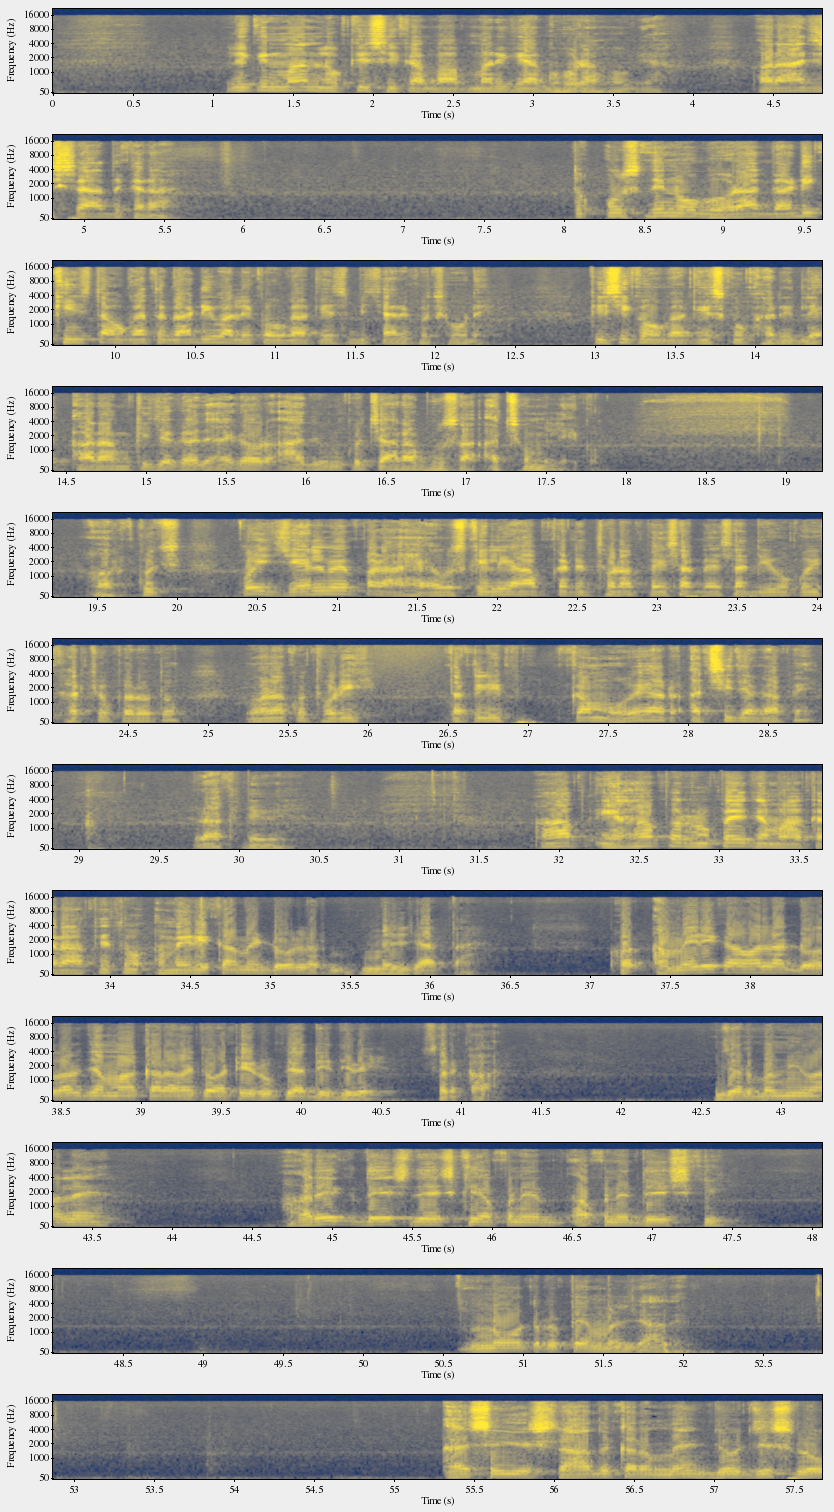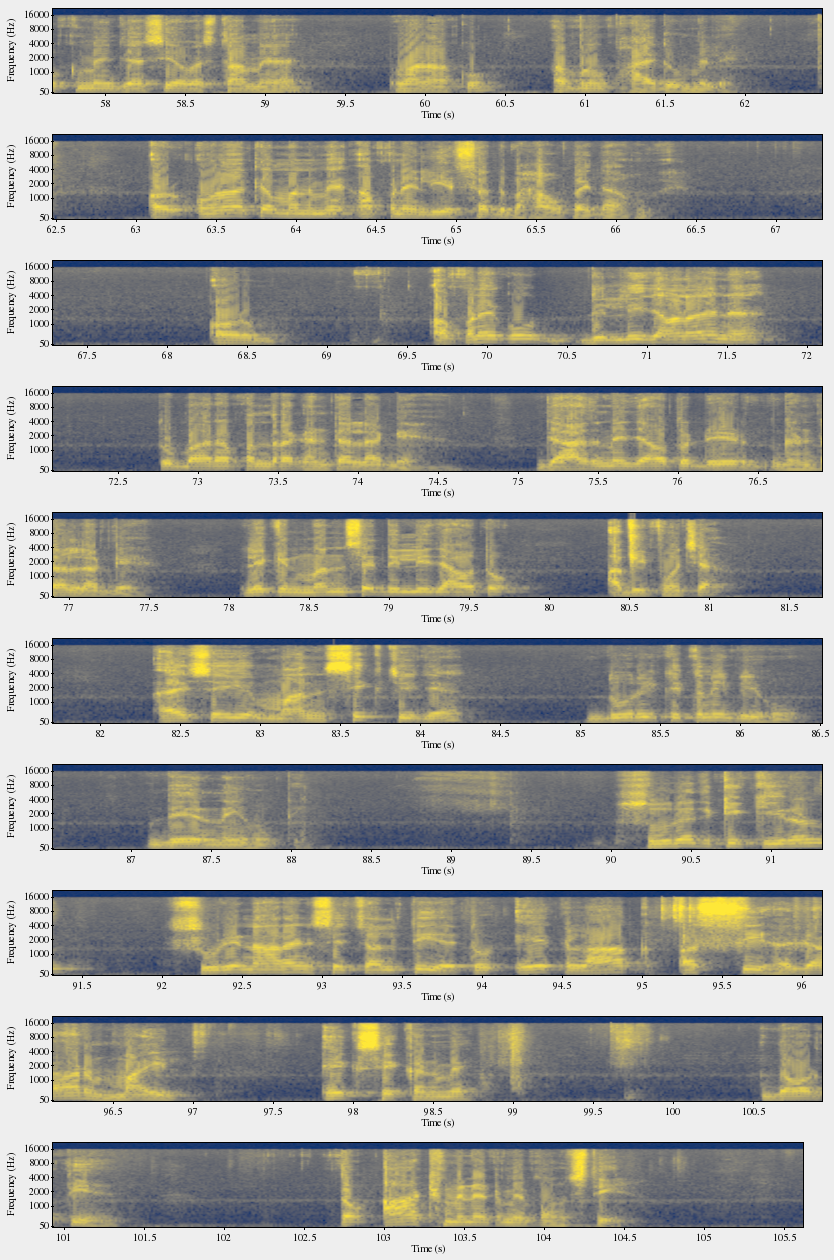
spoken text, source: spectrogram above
लेकिन मान लो किसी का बाप मर गया, घोड़ा हो गया और आज श्राद्ध करा तो उस दिन वो घोड़ा गाड़ी खींचता होगा तो गाड़ी वाले को होगा कि इस बेचारे को छोड़े। किसी को होगा कि इसको खरीद ले, आराम की जगह जाएगा और आज उनको चारा भूसा अच्छो मिलेगा। और कुछ, कोई जेल में पड़ा है, उसके लिए आप कटे थोड़ा पैसा वैसा दियो, कोई खर्चो करो तो वहाँ को थोड़ी तकलीफ़ कम होए और अच्छी जगह पे रख देवे। आप यहाँ पर रुपए जमा कराते तो अमेरिका में डॉलर मिल जाता है। और अमेरिका वाला डॉलर जमा करावे तो अठे रुपया दे देवे सरकार। जर्मनी वाले हर एक देश देश की अपने अपने देश की नोट रुपये मिल जावे। ऐसे ये श्राद्ध कर्म में जो जिस लोक में जैसी अवस्था में है, वहाँ को अपनो फायदो मिले और उना के मन में अपने लिए सद्भाव पैदा हुए। और अपने को दिल्ली जाना है ना तो बारह पंद्रह घंटा लग गए जहाज़ में जाओ तो डेढ़ घंटा लग गए लेकिन मन से दिल्ली जाओ तो अभी पहुँचा। ऐसे ये मानसिक चीज़ें दूरी कितनी भी हो, देर नहीं होती। सूरज की किरण सूर्य नारायण से चलती है तो एक लाख अस्सी हज़ार माइल एक सेकंड में दौड़ती है। तो आठ मिनट में पहुँचती है।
